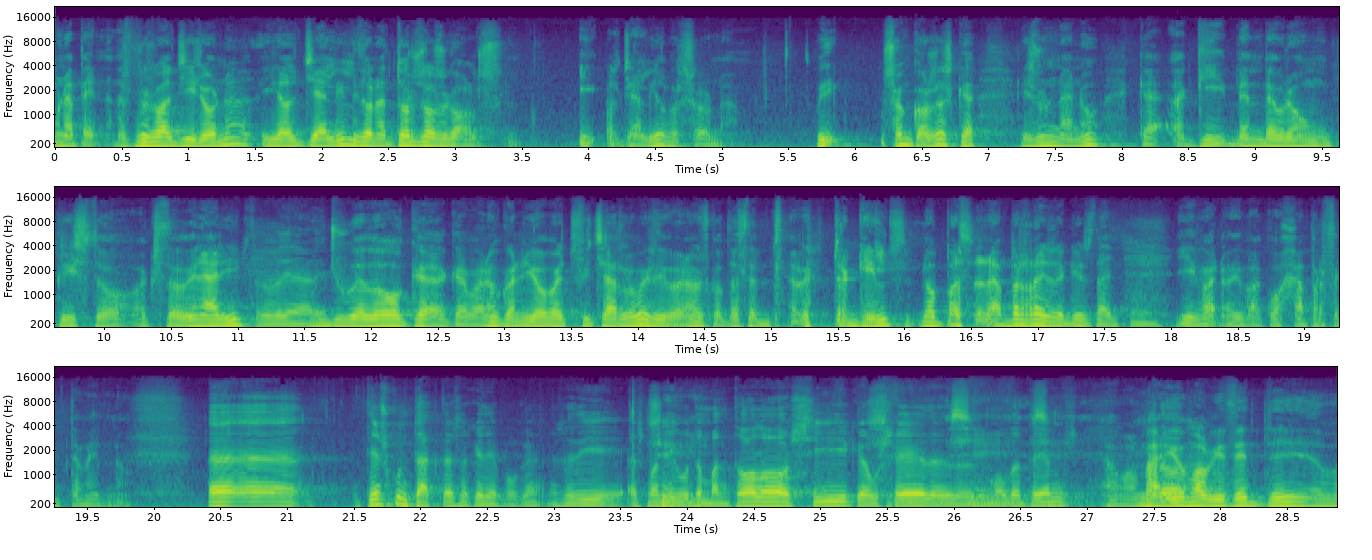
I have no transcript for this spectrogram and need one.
Una pena. Després va al Girona i el Geli li dona tots els gols. I el Geli al Barcelona. Vull dir, són coses que és un nano que aquí vam veure un Cristo extraordinari, Extraordinari. un jugador que, que bueno, quan jo vaig fitxar-lo vaig dir, bueno, escolta, estem tranquils, no passarà per res aquest any. Mm. I, bueno, i va quajar perfectament, no? Eh, eh, tens contactes d'aquella època? És a dir, has mantingut Sí. amb Antolo, sí, que ho sé, de, de molt de temps. Sí. Amb el Mario, amb el Vicente, amb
